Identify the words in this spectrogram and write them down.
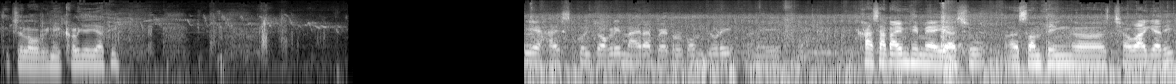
તો ચલો હવે નીકળીએ અહીંયાથી. એ હાઈસ્કૂલ ચોકડી નાયરા પેટ્રોલ પંપ જોડે અને ખાસા ટાઈમથી મેં અહીંયા છું. સમથિંગ છ વાગ્યાથી.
